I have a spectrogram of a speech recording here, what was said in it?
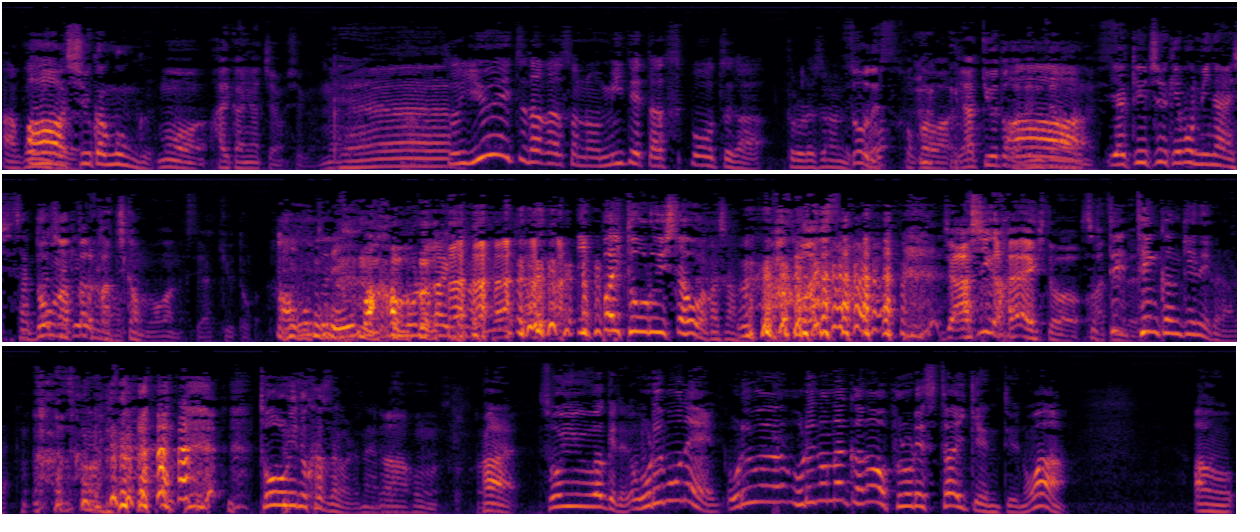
あ、ゴングああ、週刊ゴング。もう廃刊になっちゃいましたけどね。へその唯一だからその見てたスポーツがプロレスなんですよそうです。他は野球とか全然わかんないあです。ー野球中継も見ないし、サッカーどうなったら見ない勝ちかもわかんないです、野球とか。あ、本当に？大バカ者がいたな。いっぱい盗塁した方が勝ちなんだ。じゃあ足が速い人はそう、点関係ねえから、あれ。盗塁の数だからね。あ、そうなんですか。はい。そういうわけで、俺もね、俺は、俺の中のプロレス体験っていうのは、あの、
